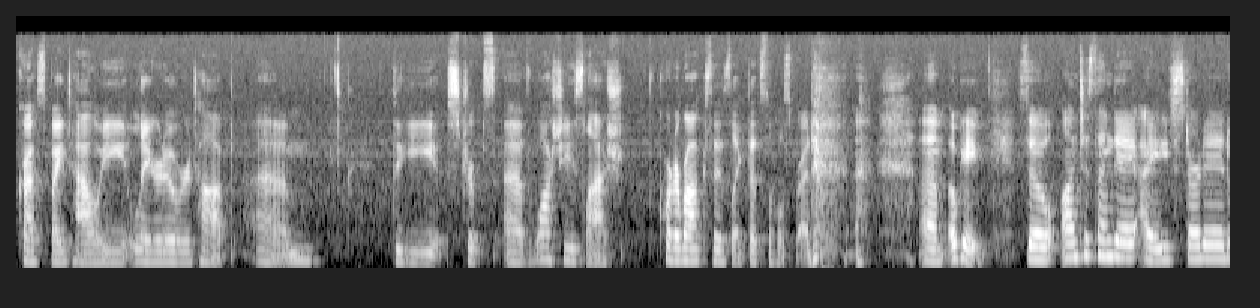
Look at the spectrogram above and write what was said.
crafts by Towie, layered over top, um, the strips of washi slash quarter boxes, like that's the whole spread. um, okay, so on to Sunday, I started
